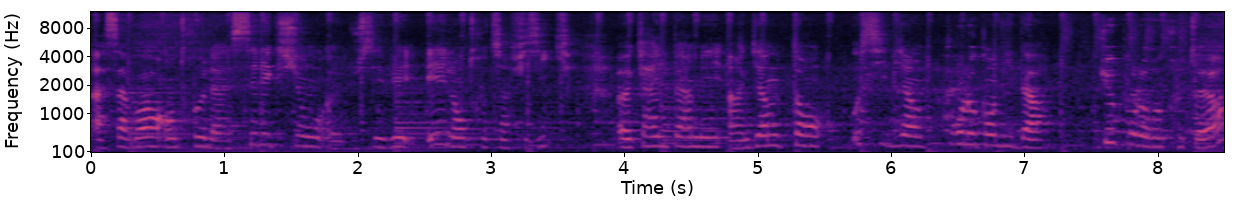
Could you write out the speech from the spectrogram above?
à savoir entre la sélection euh, du CV et l'entretien physique, euh, car il permet un gain de temps aussi bien pour le candidat que pour le recruteur.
